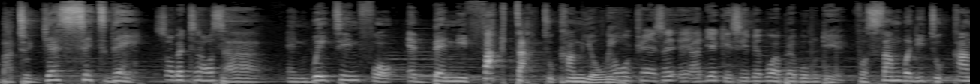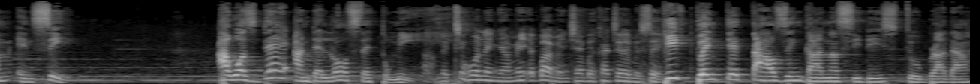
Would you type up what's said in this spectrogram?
But to just sit there hɔ ah, and waiting for a benefactor to come your way, wotwɛn sɛ ɛ, adeɛ kɛseɛ bɛbɔ abrabɔ mu deɛ for somebody to come and say, I was there and the Lord said to me, ah, mete hɔ na nyame ɛbaa me nkyɛn bɛka kyerɛ me sɛ Give 20,000 Ghana cedis to brother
